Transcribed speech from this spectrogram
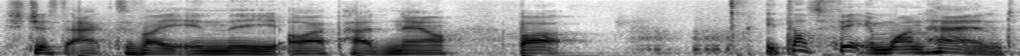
It's just activating the iPad now, but it does fit in one hand.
